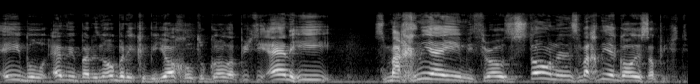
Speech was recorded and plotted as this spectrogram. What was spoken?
able, everybody, nobody could be yochel to go lapishti, and he is machniaim, he throws a stone, and is machnia golis apishti.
